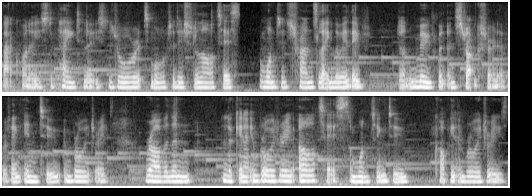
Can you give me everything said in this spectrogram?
back when I used to paint and I used to draw. It's more traditional artists. I wanted to translate the way they've done movement and structure and everything into embroidery rather than looking at embroidery artists and wanting to copy embroideries.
